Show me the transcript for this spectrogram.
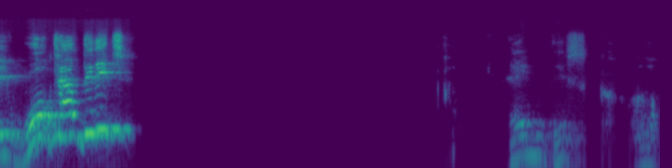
it walked out, did it? Out came this calf.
